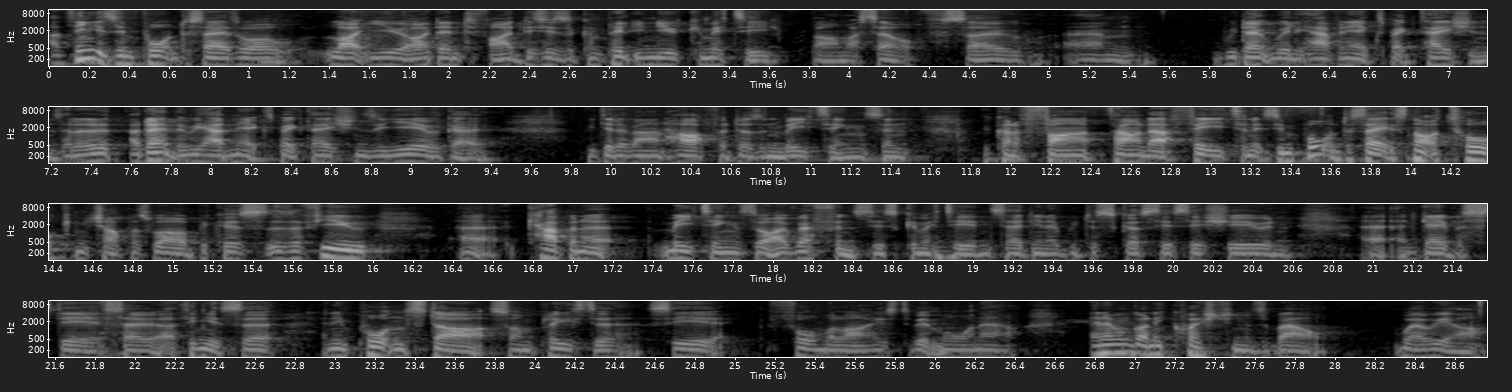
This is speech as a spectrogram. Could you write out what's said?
I think it's important to say as well, like you identified, this is a completely new committee by myself, so um, we don't really have any expectations. And I don't, I don't think we had any expectations a year ago. We did around half a dozen meetings and we kind of found our feet. And it's important to say it's not a talking shop as well, because there's a few uh, cabinet meetings that I referenced this committee and said, you know, we discussed this issue and, uh, and gave a steer. So I think it's a, an important start. So I'm pleased to see it formalised a bit more now. Anyone got any questions about where we are?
